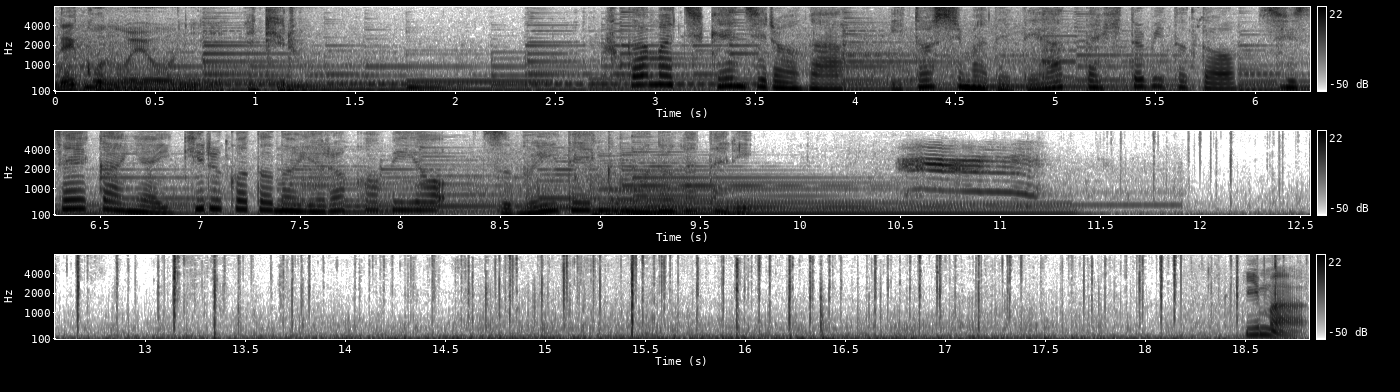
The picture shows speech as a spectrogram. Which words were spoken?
猫のように生きる。深町健次郎が糸島で出会った人々と死生観や生きることの喜びを紡いでいく物語。今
